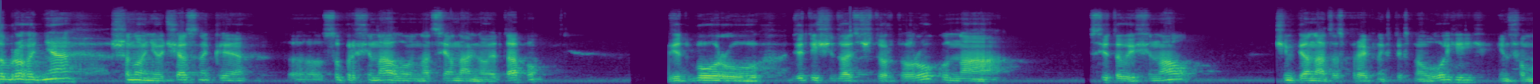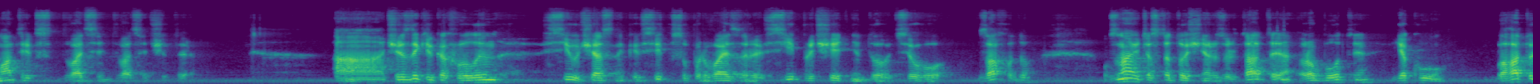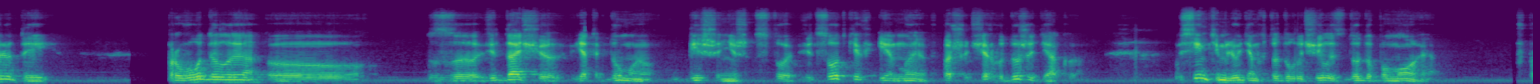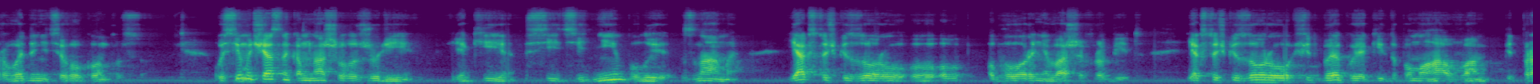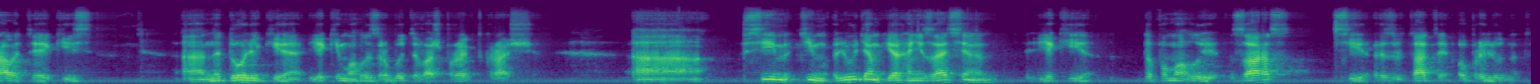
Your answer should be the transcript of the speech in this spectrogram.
Доброго дня, шановні учасники е, суперфіналу національного етапу відбору 2024 року на світовий фінал чемпіонату з проєктних технологій Infomatrix 2024. А через декілька хвилин всі учасники, всі супервайзери, всі причетні до цього заходу знають остаточні результати роботи, яку багато людей проводили о, з віддачею, я так думаю, більше ніж 100%. І ми в першу чергу дуже дякуємо усім тим людям, хто долучились до допомоги в проведенні цього конкурсу, усім учасникам нашого журі, які всі ці дні були з нами, як з точки зору обговорення ваших робіт, як з точки зору фідбеку, який допомагав вам підправити якісь е, недоліки, які могли зробити ваш проект краще. Е, всім тим людям і організаціям, які допомогли зараз ці результати оприлюднити.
